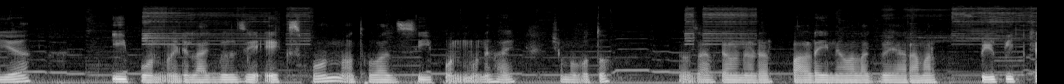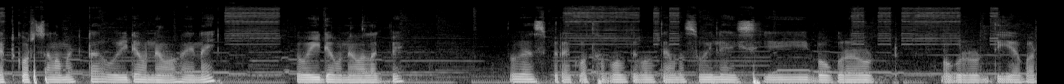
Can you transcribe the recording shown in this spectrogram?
ইয়া, ই ফোন ওইটা লাগবে যে এক্স ফোন অথবা জি ফোন মনে হয় সম্ভবত। যার কারণে ওটার পাড়াই নেওয়া লাগবে। আর আমার প্রিপিড ক্যাট করছিলাম একটা, ওইটাও নেওয়া হয় নাই, তো ওইটাও নেওয়া লাগবে। তো ব্যাস, প্রায় কথা বলতে বলতে আমরা চলে আইছি বগুড়া রোড বগুড়া রোড দিয়ে আবার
